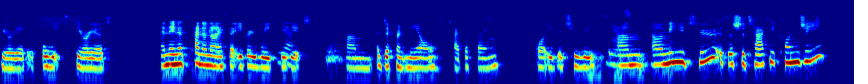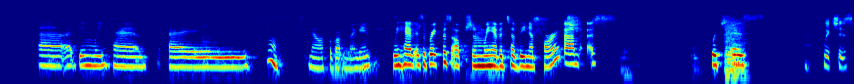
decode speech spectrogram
period or four weeks period. And then it's kind of nice that every week yeah. you get um, a different meal type of thing or every two weeks. Yes. Um, our menu two is a shiitake congee. Uh, then we have a, oh, now I've forgotten again. We have, as a breakfast option, we have a tabina porridge, um, which is which is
